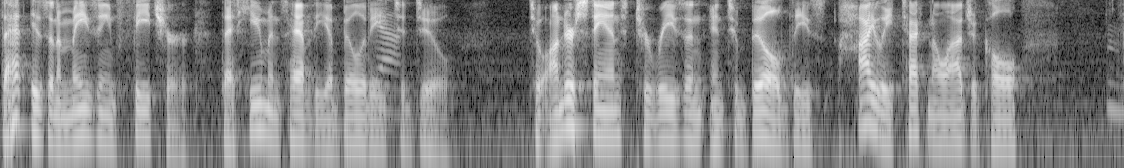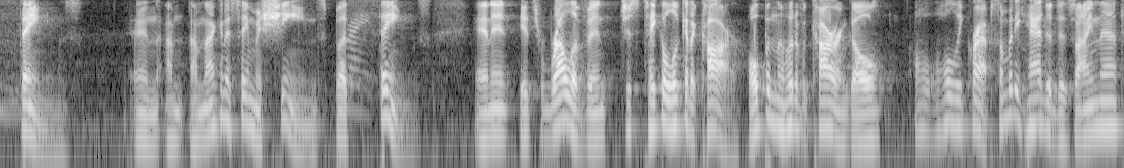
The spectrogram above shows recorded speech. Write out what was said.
That is an amazing feature that humans have the ability yeah. to do to understand, to reason, and to build these highly technological mm-hmm. things. And I'm, I'm not going to say machines, but right. things. And it, it's relevant. Just take a look at a car, open the hood of a car, and go, oh, holy crap, somebody had to design that.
